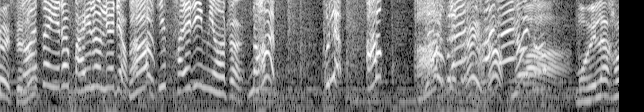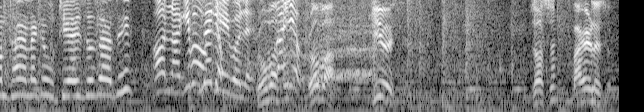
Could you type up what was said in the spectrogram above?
হৈছে ইহঁতক বাহিৰলৈ উলিয়াই দিয়ক ফালি দিম ইহঁতৰ নহয় মহিলা সন্থা এনেকে উঠি আহিছে যে আজি অ লাগিব ৰ'বা কি হৈছে যোৱাচোন বাহিৰলৈ যোৱা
